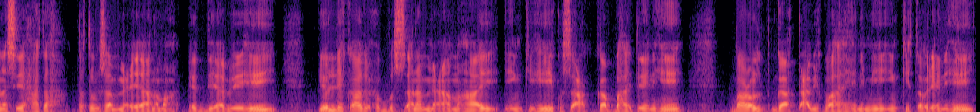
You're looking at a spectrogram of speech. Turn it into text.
nasixatah tatulsamicyaanama ediyabehi yolli kaadu xubusana micamahay inkihi kusac kabahaytenihi barol gaatacbik bahahenimi inkih tabalenihi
